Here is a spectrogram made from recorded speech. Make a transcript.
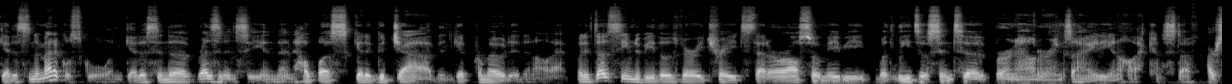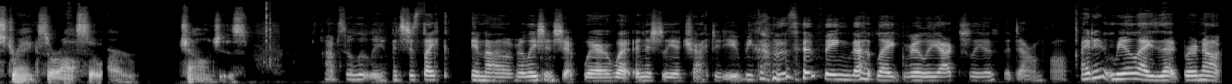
get us into medical school and get us into residency and then help us get a good job and get promoted and all that. But it does seem to be those very traits that are also maybe what leads us into burnout or anxiety and all that kind of stuff. Our strengths are also our challenges. Absolutely. It's just like in a relationship where what initially attracted you becomes the thing that like really actually is the downfall. I didn't realize that burnout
